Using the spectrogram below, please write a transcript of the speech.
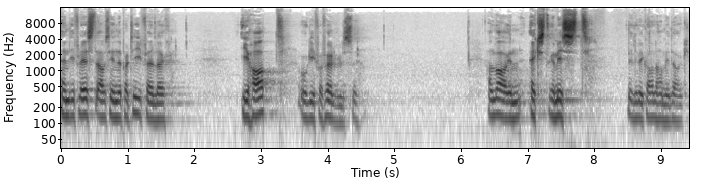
enn de fleste av sine partifeller i hat og i forfølgelse. Han var en ekstremist, ville vi kalle ham i dag.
